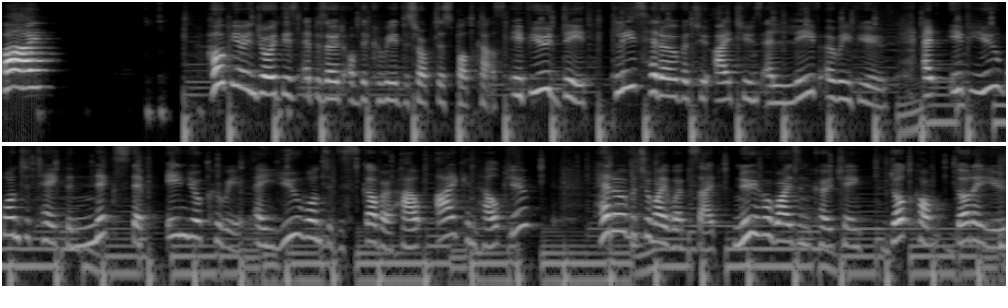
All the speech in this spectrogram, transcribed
Bye. Hope you enjoyed this episode of the Career Disruptors podcast. If you did, please head over to iTunes and leave a review. And if you want to take the next step in your career and you want to discover how I can help you, head over to my website, newhorizoncoaching.com.au,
